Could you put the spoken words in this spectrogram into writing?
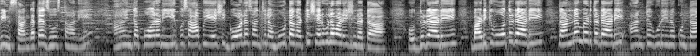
వీని సంగతే చూస్తా అని ఆ ఇంత పోరని ఈపు సాపు వేసి గోనె సంచుల మూట కట్టి చెరువులో పడేసిండట. వద్దు డాడీ బడికి పోతా డాడీ దండం పెడతా డాడీ అంటే కూడా వినకుంటా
